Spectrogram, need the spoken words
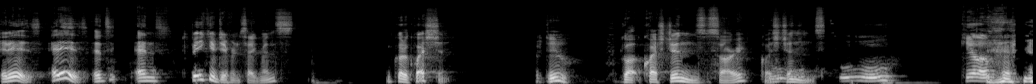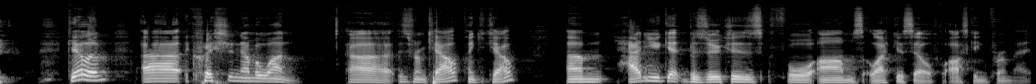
It is. It is. It's and speaking of different segments, we've got a question. We do. Got questions. Sorry, questions. Ooh, Ooh. kill him. kill him. Uh, question number one. Uh, this is from Cal. Thank you, Cal. Um, how do you get bazookas for arms like yourself? Asking for a mate.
